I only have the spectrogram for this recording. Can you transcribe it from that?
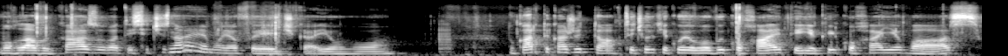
могла виказуватися. Чи знає моя феєчка його? Ну, карти кажуть так. Це чоловік, якого ви кохаєте, який кохає вас.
